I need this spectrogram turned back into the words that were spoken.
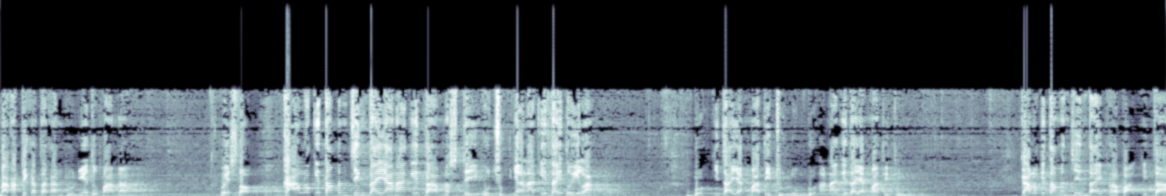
Maka dikatakan dunia itu panah. Wes toh, kalau kita mencintai anak kita, mesti ujungnya anak kita itu hilang. Buh kita yang mati dulu, buh anak kita yang mati dulu. Kalau kita mencintai bapak kita,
